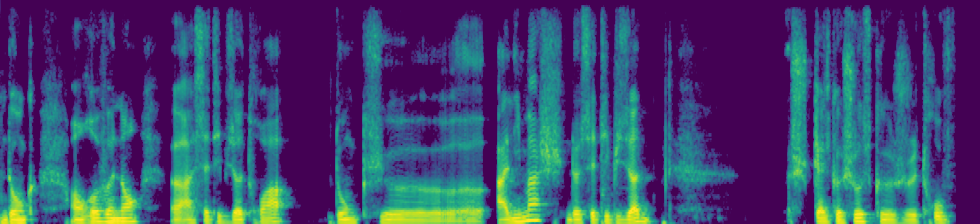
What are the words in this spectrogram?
Donc, en revenant à cet épisode 3, donc à l'image de cet épisode, quelque chose que je trouve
